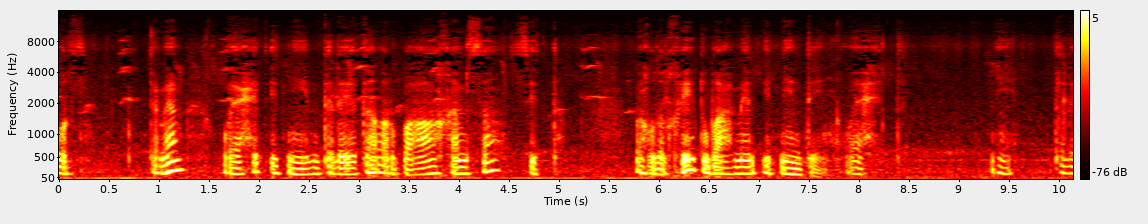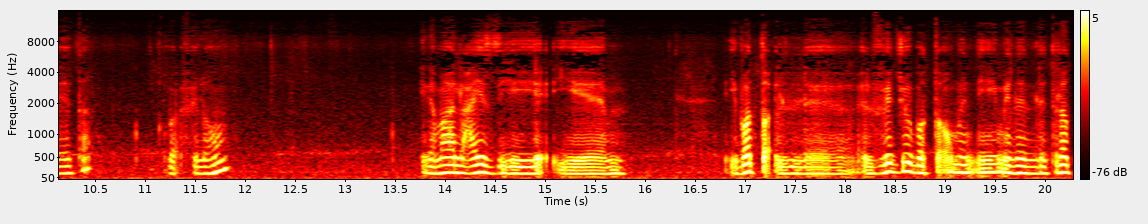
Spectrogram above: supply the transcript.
غرزة. تمام؟ واحد اتنين تلاتة أربعة خمسة ستة. باخد الخيط وبعمل اتنين تاني. واحد اتنين تلاتة بقفلهم. يا جماعة اللي عايز ي... ي... يبطئ ال- الفيديو يبطئه من إيه؟ من الثلاث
